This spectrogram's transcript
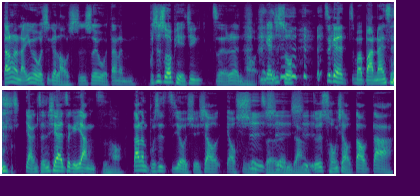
当然了，因为我是个老师，所以我当然不是说撇清责任哈，应该是说 这个怎么把男生养成现在这个样子哈，当然不是只有学校要负的责任这样，是是。就是从小到大，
